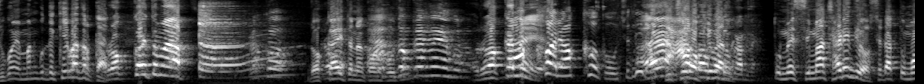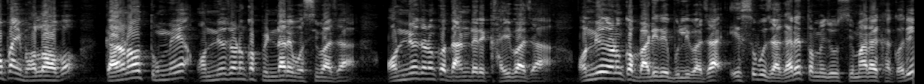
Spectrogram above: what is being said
যুগ এমানকু দেখাইবা দরকার রকই তুমি আপ রকাইত না কোন কইছো রকা নে রখ রখ তুমি সীমা ছাড়ি দিও সেটা তুমি পাই ভালো হব କାରଣ ତୁମେ ଅନ୍ୟ ଜଣଙ୍କ ପିଣ୍ଡାରେ ବସିବା ଯା ଅନ୍ୟ ଜଣଙ୍କ ଦାଣ୍ଡରେ ଖାଇବା ଯା ଅନ୍ୟ ଜଣଙ୍କ ବାଡ଼ିରେ ବୁଲିବା ଯା ଏସବୁ ଜାଗାରେ ତମେ ଯୋଉ ସୀମାରେଖା କରି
